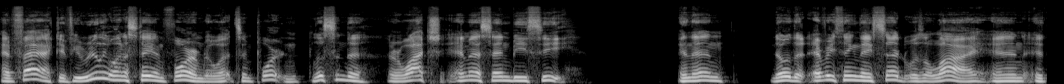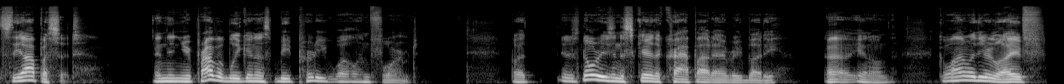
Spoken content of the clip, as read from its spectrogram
In fact, if you really want to stay informed of what's important, listen to or watch MSNBC and then know that everything they said was a lie and it's the opposite. And then you're probably going to be pretty well informed. But there's no reason to scare the crap out of everybody. Uh, you know, go on with your life.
